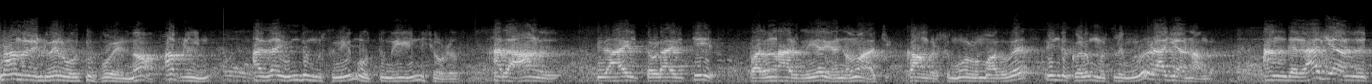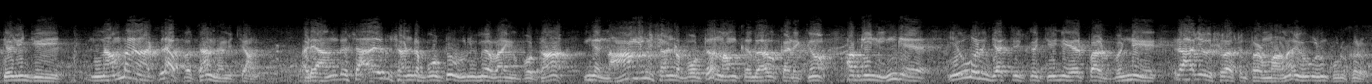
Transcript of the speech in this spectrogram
நாம ரெண்டு பேரும் ஒத்து போயிருந்தோம் அப்படின்னு. அதுதான் இந்து முஸ்லீம் ஒத்துமைன்னு சொல்றது. அது ஆனது. இது ஆயிரத்தி தொள்ளாயிரத்தி பதினாறுலயே என்னமோ ஆச்சு. காங்கிரஸ் மூலமாகவே இந்துக்களும் முஸ்லீம்களும் ராஜியானாங்க. அந்த ராஜியானது தெரிஞ்சு நம்ம நாட்டுல அப்பதான் நினைச்சாங்க. அடே அங்க சாஹிப் சண்டை போட்டு உரிமை வாங்கி போட்டோம் இங்க நாமளும் சண்டை போட்டோம் நமக்கு ஏதாவது கிடைக்கும். அப்படின்னு இங்க இவங்களும் ஜஸ்டிஸ் கட்சின்னு ஏற்பாடு பண்ணி ராஜ விசுவாச பிரமாணம் இவங்களும் கொடுக்கறோம்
